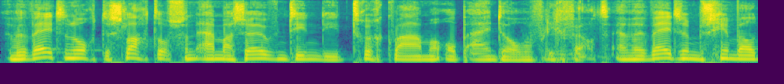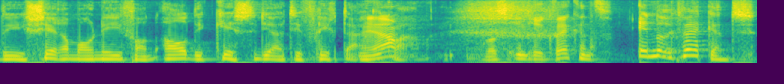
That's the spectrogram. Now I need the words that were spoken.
We weten nog de slachtoffers van MH17 die terugkwamen op Eindhoven vliegveld. En we weten misschien wel die ceremonie van al die kisten die uit die vliegtuigen Ja, kwamen. dat was indrukwekkend. Indrukwekkend.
